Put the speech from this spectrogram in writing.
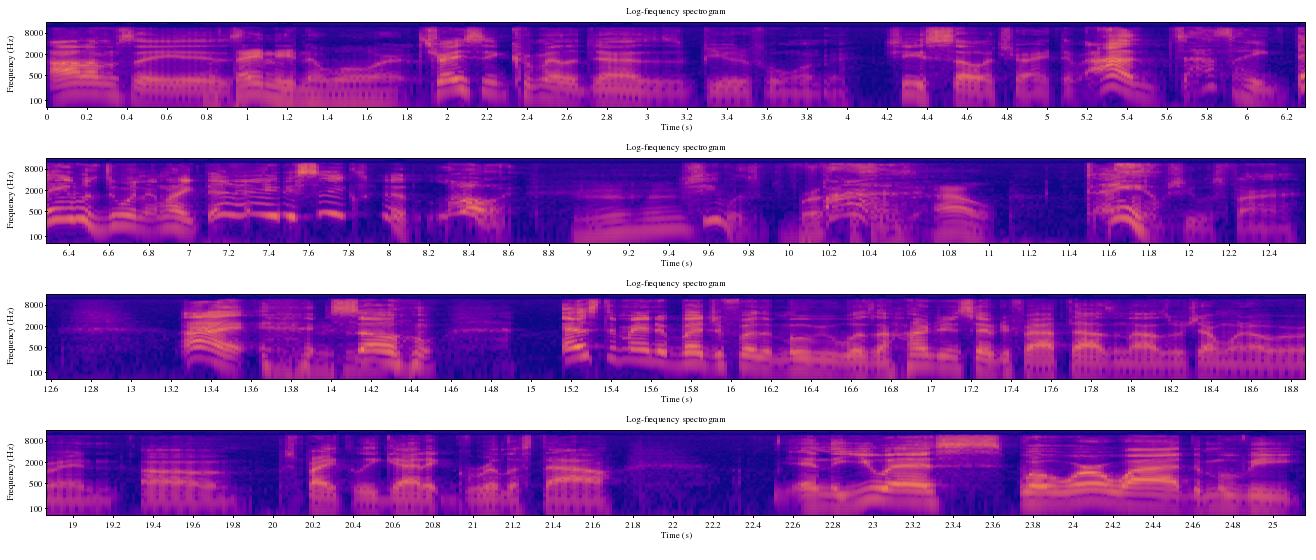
All I'm saying is They need an award. Tracy Camilla Johns is a beautiful woman. She's so attractive. I, I was like, they was doing it like that in '86. Good lord, Mm-hmm. she was Breakfast fine. is out. Damn, she was fine. All right, so estimated budget for the movie was one hundred seventy five thousand dollars, which I went over, and um, Spike Lee got it guerrilla style. In the U.S., well, worldwide, the movie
